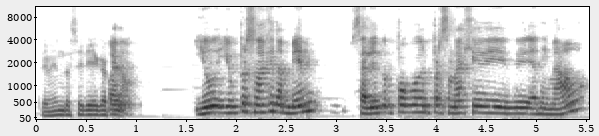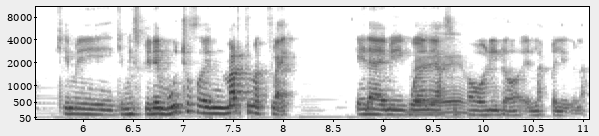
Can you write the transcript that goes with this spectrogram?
Tremenda serie de cartoon. Bueno, y un, y un personaje también, saliendo un poco del personaje de, de animado, que me, que me inspiré mucho fue en Marty McFly. Era de mis weones favoritos en las películas.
